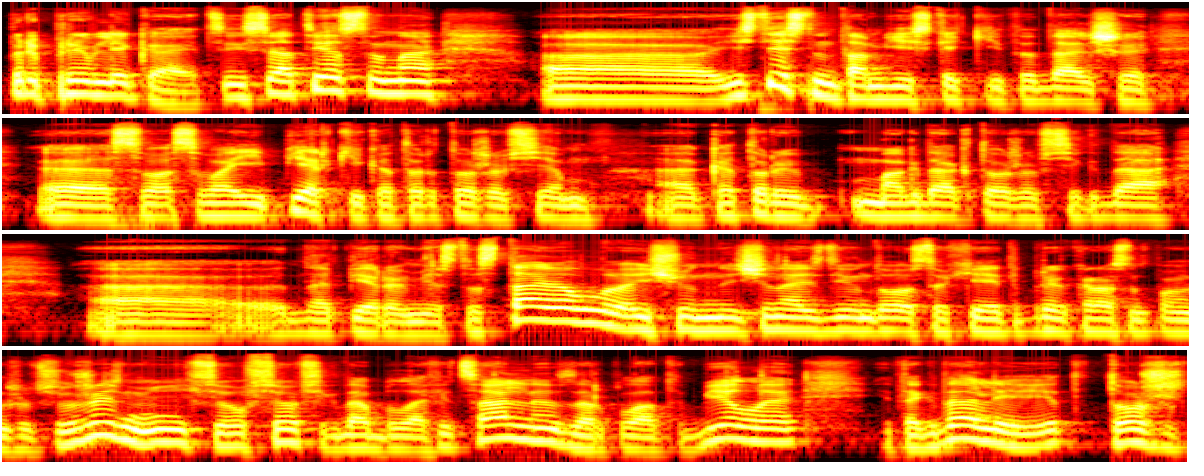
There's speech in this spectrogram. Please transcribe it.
при, привлекается. И, соответственно, э, естественно, там есть какие-то дальше э, свои перки, которые тоже всем, э, которые Макдак тоже всегда на первое место ставил. Еще начиная с 90-х, я это прекрасно помню, всю жизнь у них все, все всегда было официально, зарплата белая и так далее. И это тоже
